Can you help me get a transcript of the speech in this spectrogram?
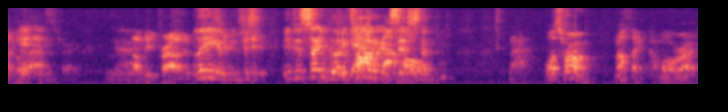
type would of hit him. airstrike. No. I'll be proud of you. Liam, super you just—you disabled gotta the get out of targeting that hole. system. Nah. What's wrong? Nothing, I'm alright.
